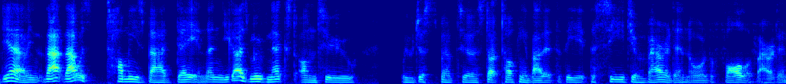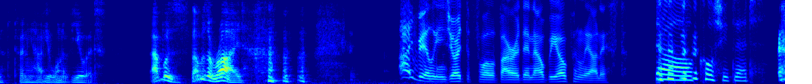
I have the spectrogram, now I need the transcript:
yeah, I mean that that was Tommy's bad day, and then you guys moved next onto. We were just about to start talking about it. The the siege of Varadin or the fall of Varadin, depending how you want to view it. That was that was a ride. I really enjoyed the fall of Varadin. I'll be openly honest. oh, of course you did.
